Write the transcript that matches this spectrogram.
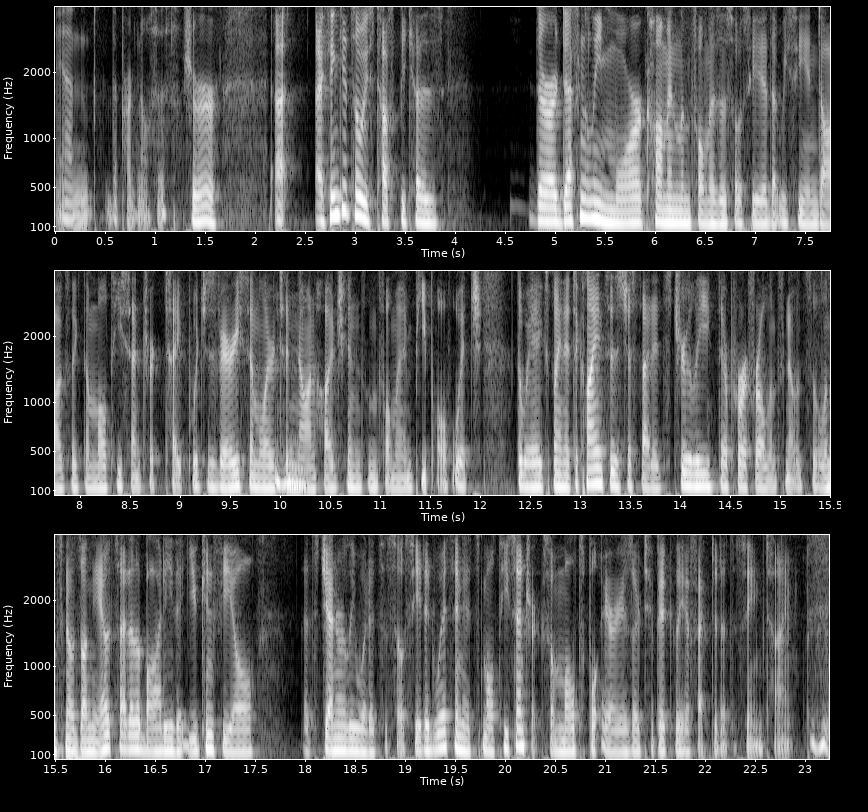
and the prognosis? Sure. Uh, I think it's always tough because there are definitely more common lymphomas associated that we see in dogs, like the multicentric type, which is very similar mm-hmm. to non Hodgkin's lymphoma in people, which the way I explain it to clients is just that it's truly their peripheral lymph nodes. The lymph nodes on the outside of the body that you can feel. That's generally what it's associated with, and it's multicentric. So multiple areas are typically affected at the same time. Mm-hmm.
